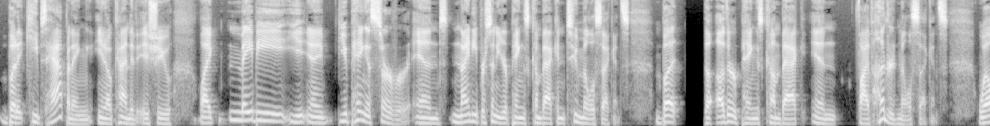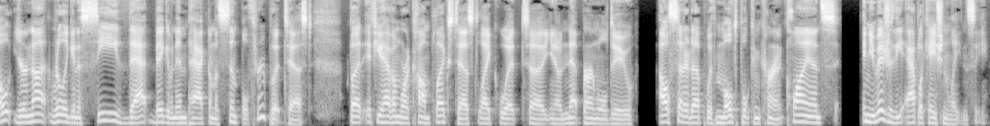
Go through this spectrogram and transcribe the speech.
but it keeps happening, you know, kind of issue. Like maybe you, you know, you ping a server and 90% of your pings come back in two milliseconds, but the other pings come back in 500 milliseconds. Well, you're not really going to see that big of an impact on a simple throughput test. But if you have a more complex test, like what, uh, you know, NetBurn will do, I'll set it up with multiple concurrent clients and you measure the application latency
